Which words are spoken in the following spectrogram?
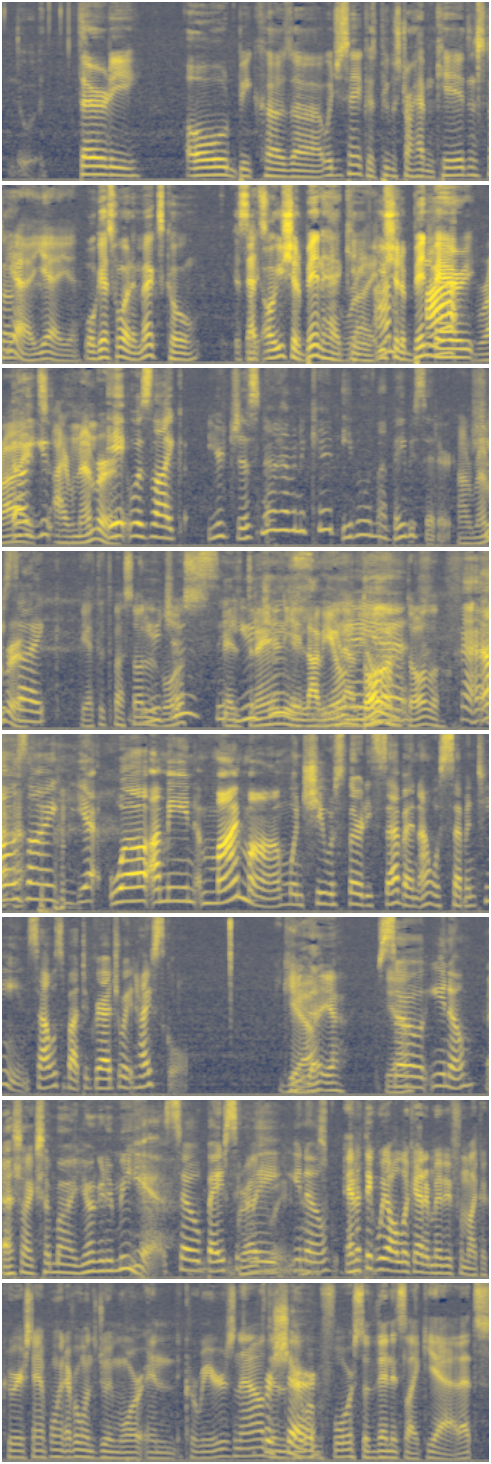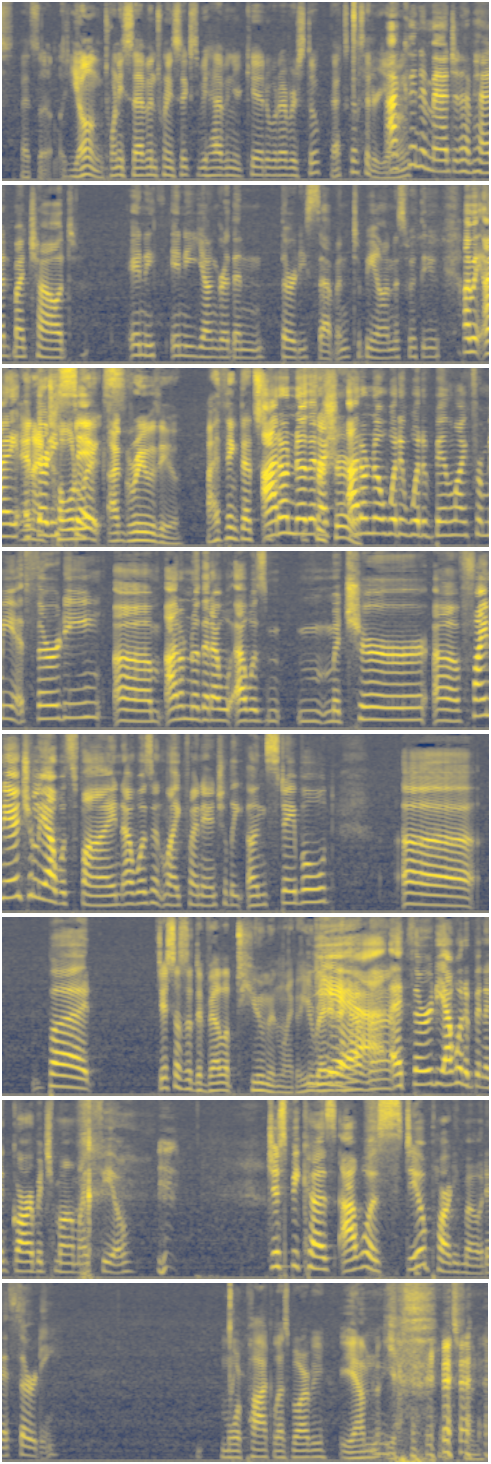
30 old because, uh, what'd you say? Because people start having kids and stuff? Yeah, yeah, yeah. Well, guess what? In Mexico, it's like, oh, you should have been had kids. Right. You I'm- should have been I- married. Right. you- I remember. It was like, you're just not having a kid, even with my babysitter. I remember. She's like, ya te pasó you el voz. just, El you tren y just- el avión, El Yeah. todo. avión, todo. I was like, yeah. Well, I mean, my mom, when she was 37, I was 17. So I was about to graduate high school. Yeah. Yeah. That, yeah. So you know, That's like somebody younger than me. yeah. So basically, you know. And I think we all look at it maybe from like a career standpoint. Everyone's doing more in careers now For than they were before. So then it's like, yeah, that's that's uh, young, 27, 26 to be having your kid or whatever. Still, that's considered young. I couldn't imagine I've had my child any any younger than 37. To be honest with you, I mean, I and at I 36. totally agree with you. I think that's. I don't know that for I, sure. I don't know what it would have been like for me at 30. Um, I don't know that I, w- I was m- m- mature. Uh, financially, I was fine. I wasn't like financially unstable. Uh, but just as a developed human. Like, are you ready yeah, to have that? at 30, I would have been a garbage mom. I feel. Just because I was still party mode at 30. More Pac, less Barbie. Yeah, I'm not. Yeah, that's funny.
